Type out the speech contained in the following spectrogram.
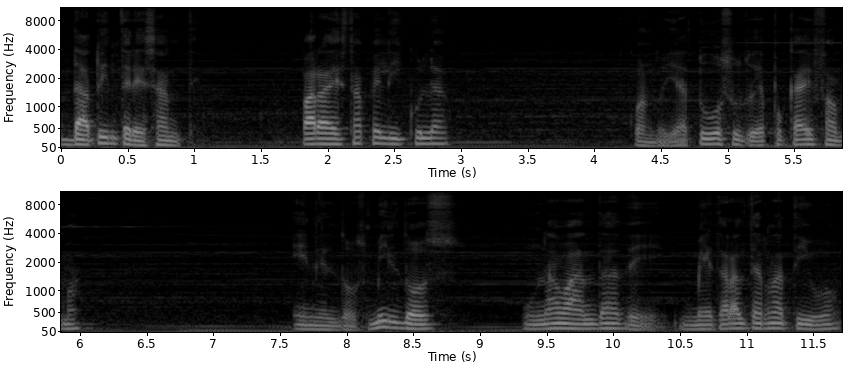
Dato interesante. Para esta película, cuando ya tuvo su época de fama, en el 2002, una banda de metal alternativo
